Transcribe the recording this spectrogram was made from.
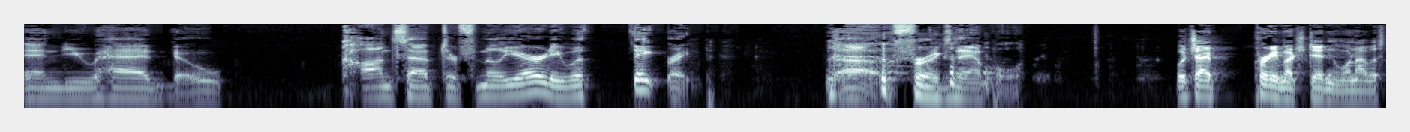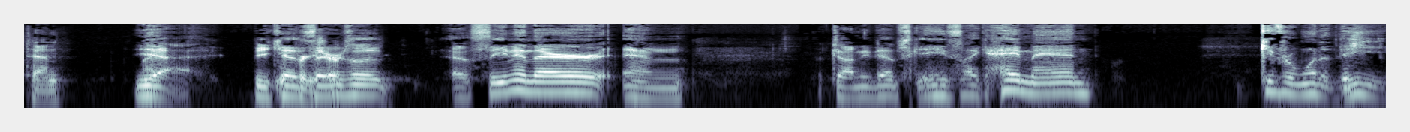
and you had no concept or familiarity with date rape, uh, for example. which i pretty much didn't when i was 10 Yeah, because pretty sure. there's a, a scene in there and Johnny Depp's he's like, "Hey man, give her one of Just- these."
